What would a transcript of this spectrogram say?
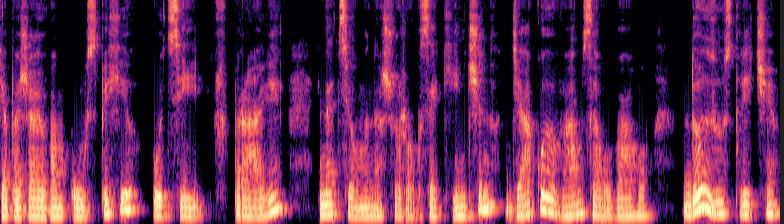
Я бажаю вам успіхів у цій вправі. На цьому наш урок закінчено. Дякую вам за увагу. До зустрічі!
